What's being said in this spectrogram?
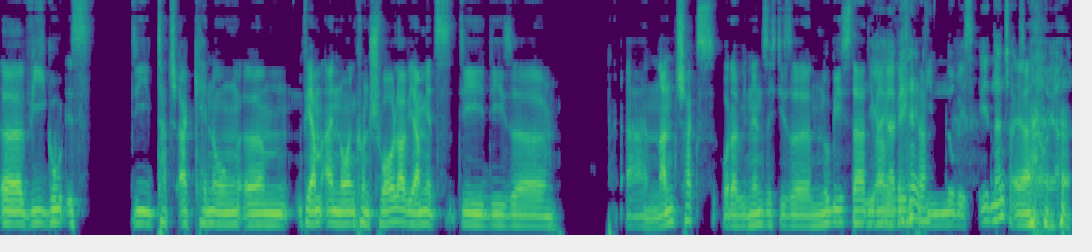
äh, wie gut ist die Touch-Erkennung? Ähm, wir haben einen neuen Controller, wir haben jetzt die, diese äh, Nunchucks oder wie nennen sich diese Nubis da, die ja, man ja, bewegen kann? Die Nubis, Nunchucks, ja. genau, ja.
